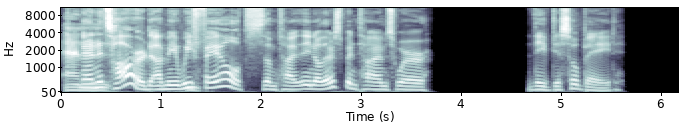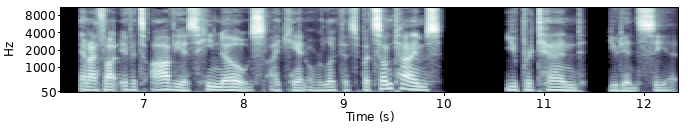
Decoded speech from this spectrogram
And, and it's hard. I mean, we mm. failed sometimes. You know, there's been times where they've disobeyed. And I thought, if it's obvious, he knows I can't overlook this. But sometimes you pretend you didn't see it.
